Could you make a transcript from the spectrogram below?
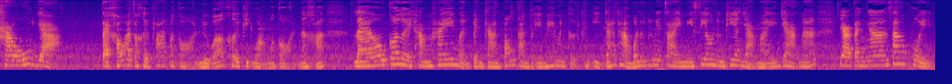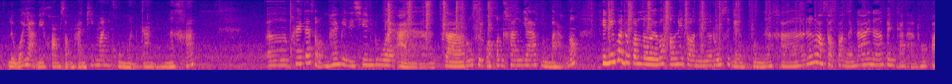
เขาอยากแต่เขาอาจจะเคยพลาดมาก่อน หรือว่าเคยผิดหวังมาก่อนนะคะ แล้วก็เลยทำให้เหมือนเป็นการป้องกันตัวเองไม่ให้มันเกิดขึ้นอีกแต่ถ้าถามว่าเรื่องในใจมีเสี้ยวหนึ่งที่ยังอยากไหมอยากนะ อยากแต่งงานสร้างครอบครัวหรือว่าอยากมีความสัมพันธ์ที่มั่นคงเหมือนกันนะคะ เออไพ่ใต้สำหรับไพ่เมดิเชียนด้วยอาจจะรู้สึกว่าค่อนข้างยากลำบากเนาะทีนี้มาดูกันเลยว่าเขาในตอนนี้รู้สึกไงกับคุณนะคะ เรื่องราวสับฟังกันได้นะ เป็นการอ่านทั่วไป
